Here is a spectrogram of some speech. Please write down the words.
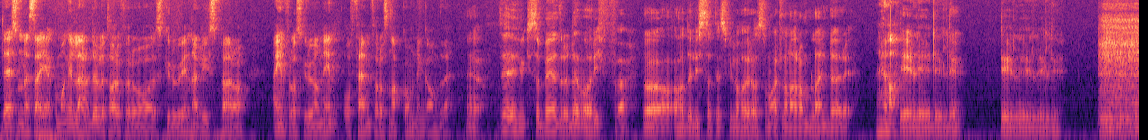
Det er som de sier, hvor mange lærdøler tar det for å skru inn ei lyspære? Én for å skru den inn, og fem for å snakke om den gamle. Ja. Det jeg husker bedre, det var riffet. Da hadde jeg lyst til at jeg skulle høre som et eller annet ramla en dør i. Ja. Dili-li-li. Dili-li-li. En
